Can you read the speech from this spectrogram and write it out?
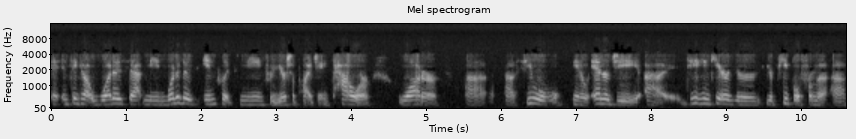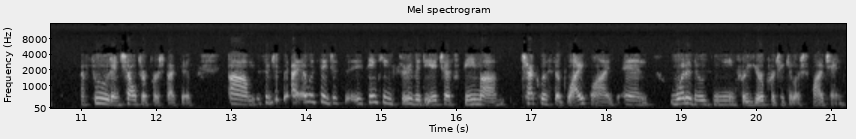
and think about what does that mean? What do those inputs mean for your supply chain? Power, water, uh, uh, fuel, you know, energy, uh, taking care of your, your people from a, a, a food and shelter perspective. Um, so just, I would say just thinking through the DHS FEMA checklist of lifelines and what do those mean for your particular supply chain?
